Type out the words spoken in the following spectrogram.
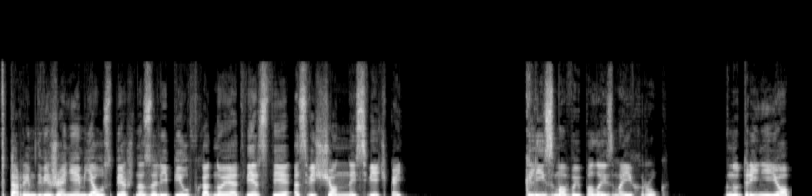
Вторым движением я успешно залепил входное отверстие, освещенной свечкой. Клизма выпала из моих рук. Внутри нее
